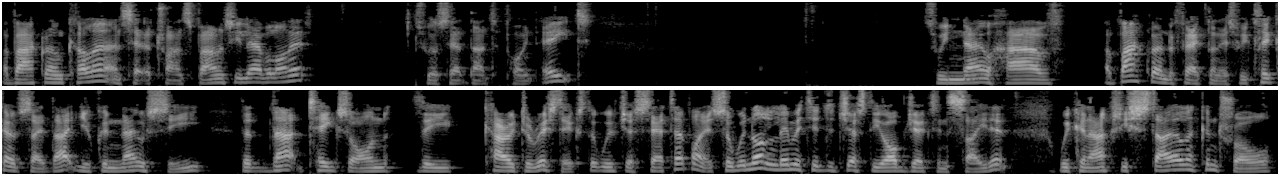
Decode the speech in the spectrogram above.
a background color and set a transparency level on it. So we'll set that to 0.8. So we now have a background effect on this. We click outside that, you can now see that that takes on the characteristics that we've just set up on it. So we're not limited to just the objects inside it. We can actually style and control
